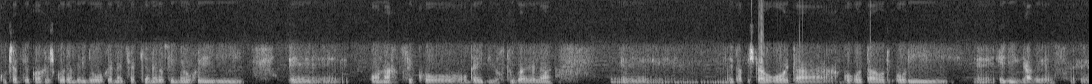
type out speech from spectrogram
kutsatzeko arriskoaren beldu hori nahitzakien, edo zin neugri e, onartzeko gai bihurtu garela, e, eta pixka gogo eta gogo eta hori e, egin gabe ez, e,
